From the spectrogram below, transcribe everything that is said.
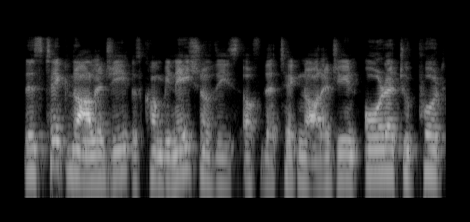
this technology, this combination of these, of the technology in order to put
